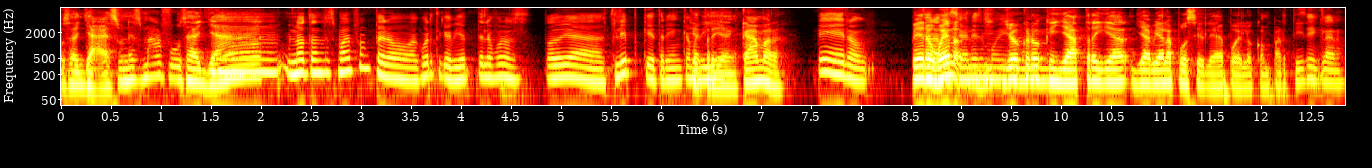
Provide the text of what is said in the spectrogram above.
O sea, ya es un smartphone, o sea, ya Mm, no tanto smartphone, pero acuérdate que había teléfonos todavía flip que traían que camarilla. traían cámara. Pero, Pero bueno, muy- yo creo que ya traía, ya había la posibilidad de poderlo compartir. sí, claro.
